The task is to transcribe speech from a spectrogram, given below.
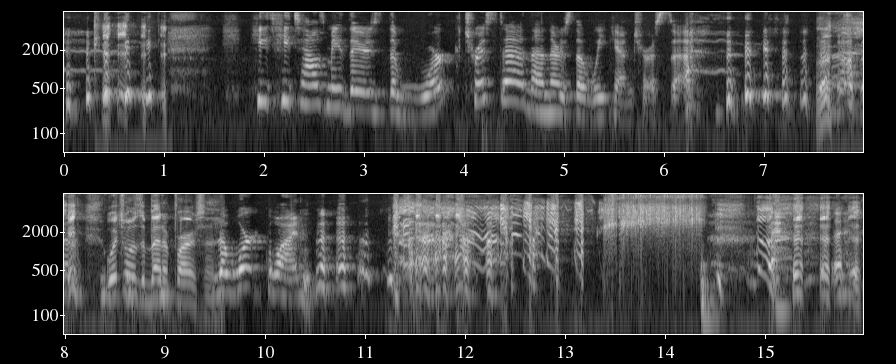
he, he tells me there's the work Trista and then there's the weekend Trista. Which one's the better person? The work one. I,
